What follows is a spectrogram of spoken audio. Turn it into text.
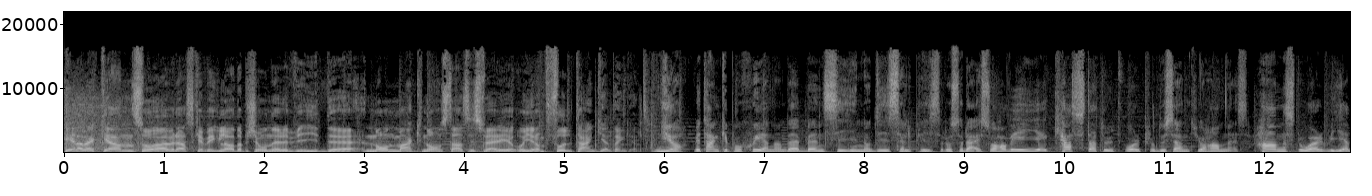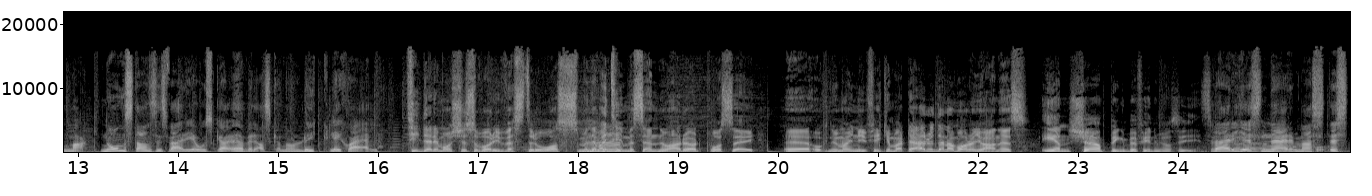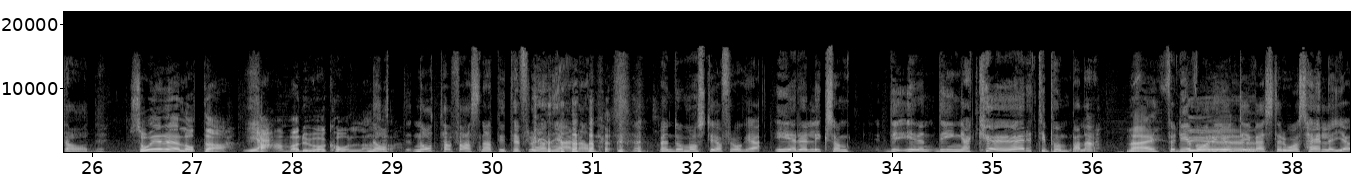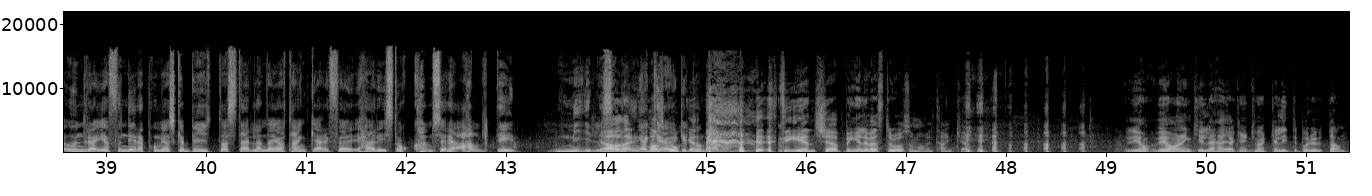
Hela veckan så överraskar vi glada personer vid eh, någon mack någonstans i Sverige och ger dem full tank helt enkelt. Ja, med tanke på skenande bensin och dieselpriser och sådär så har vi kastat ut vår producent Johannes. Han står vid en mack någonstans i Sverige och ska överraska någon lycklig själ. Tidigare i morse så var det i Västerås, men det var en Mm. timme sedan. Nu har han rört på sig eh, och nu är man ju nyfiken. Vart är du denna morgon Johannes? Enköping befinner vi oss i. Sveriges närmaste stad. Så är det Lotta! Ja. Fan vad du har koll alltså. Något, något har fastnat i teflonhjärnan. Men då måste jag fråga, är det liksom, det är, det är inga köer till pumparna? Nej. För det, var det ju inte i Västerås heller. Jag undrar, jag funderar på om jag ska byta ställen där jag tankar. För här i Stockholm så är det alltid milslånga ska köer till pumparna. till Enköping eller Västerås om man vill tanka. vi, har, vi har en kille här, jag kan knacka lite på rutan.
